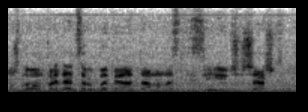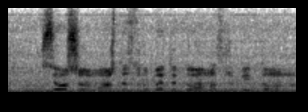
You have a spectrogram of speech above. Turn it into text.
Можливо, вам прийдеться робити е, там анестезію чи ще щось. Все, що ви можете зробити вдома, зробіть вдома.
